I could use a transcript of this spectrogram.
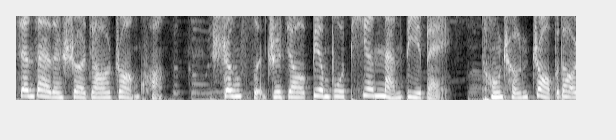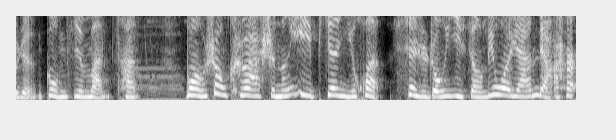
现在的社交状况。生死之交遍布天南地北，同城找不到人共进晚餐。网上 crush 能一天一换，现实中异性离我远点儿，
